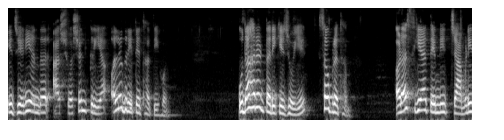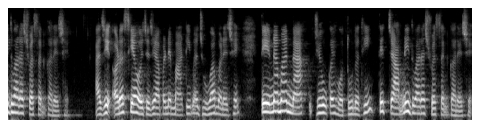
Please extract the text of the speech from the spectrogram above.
કે જેની અંદર આ શ્વસન ક્રિયા અલગ રીતે થતી હોય. ઉદાહરણ તરીકે જોઈએ, સૌપ્રથમ, અળસિયા તેમની ચામડી દ્વારા શ્વસન કરે છે. આ જે અળસિયા હોય છે, જે આપણને માટીમાં જોવા મળે છે તેનામાં નાક જેવું કંઈ હોતું નથી, તે ચામડી દ્વારા શ્વસન કરે છે.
